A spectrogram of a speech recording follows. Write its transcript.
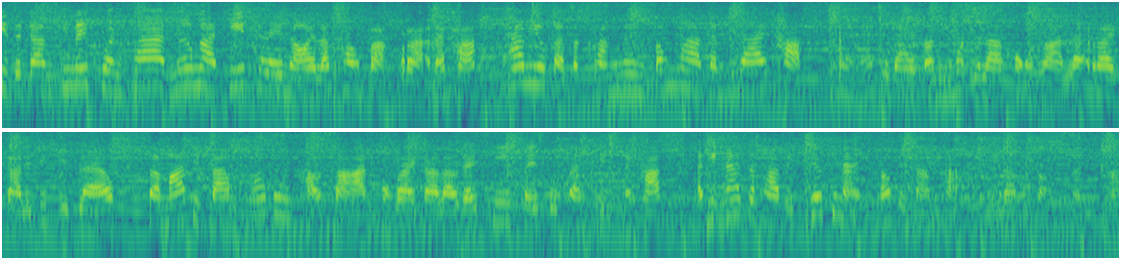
กิจกรรมที่ไม่ควรพลาดเมื่อมาที่ทะเลน้อยและคลองปากประนะคะ ถ้ามีโอกาสสักครั้งหนึ่งต้องมากันให้ได้ค่ะแหมน่าเสียดายตอนนี้หมดเวลาของหวานและรายการลิทิคลิปแล้ว สามารถติดตามข้อมูลข่าวสารของรายการเราได้ที่ Facebook Fanpage นะคะ อาทิตย์หน้าจะพาไปเที่ยวที่ไหนต้องติดตามค่ะวันนี้ลาไปก่อนสวัสดีค่ะ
